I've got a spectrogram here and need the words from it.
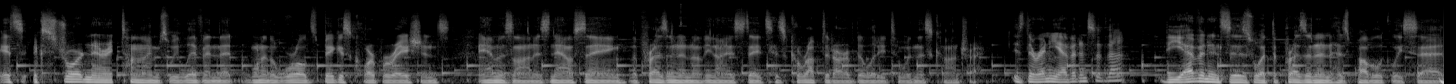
It's extraordinary times we live in that one of the world's biggest corporations, Amazon, is now saying the President of the United States has corrupted our ability to win this contract. Is there any evidence of that? The evidence is what the President has publicly said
